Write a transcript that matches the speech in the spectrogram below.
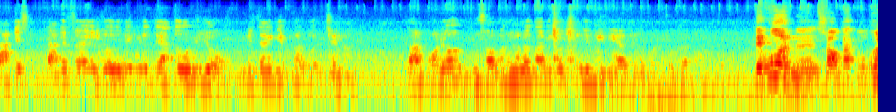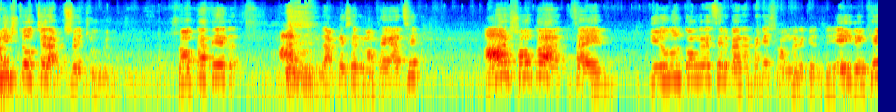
রাকেশ রাকেশ সাহেব চৌধুরীর বিরুদ্ধে এত অভিযোগ পুলিশ তাকে গ্রেপ্তার করছে না। তারপরেও শপথমূলক দাবি করছেন যে মিডিয়াদের উপর দেখুন শওকাত ঘনিষ্ঠ হচ্ছে রাকেশ রায় চৌধুরী। শওকাতের হাত রাকেশের মাথায় আছে। আর সাহেব তৃণমূল কংগ্রেসের ব্যানারটাকে সামনে রেখেছে। এই রেখে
